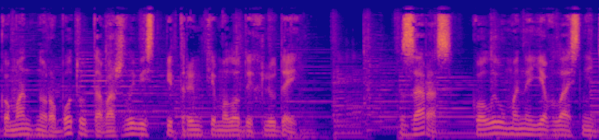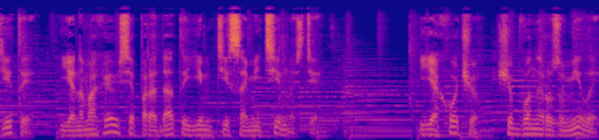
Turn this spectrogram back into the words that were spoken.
командну роботу та важливість підтримки молодих людей. Зараз, коли у мене є власні діти, я намагаюся передати їм ті самі цінності. Я хочу, щоб вони розуміли,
